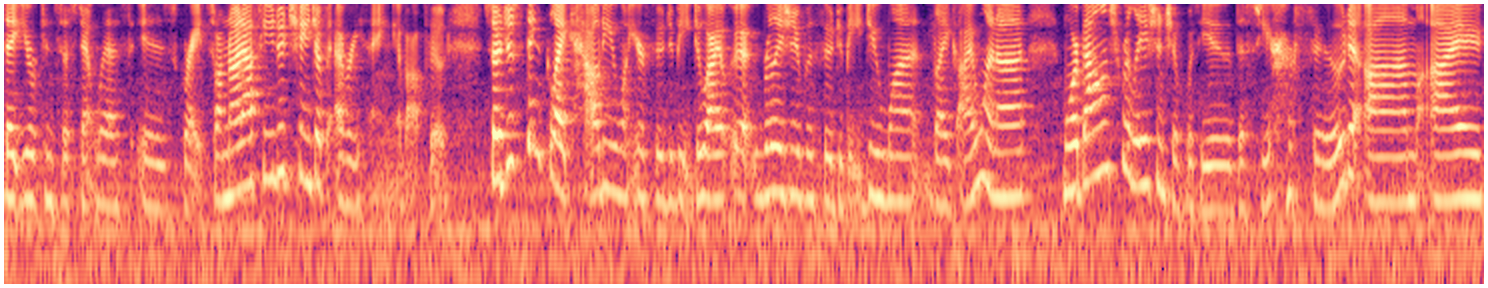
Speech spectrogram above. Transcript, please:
that you're consistent with is great. So i'm not asking you to change up everything about food. So just think like how do you want your food to be? Do i uh, relationship with food to be? Do you want like i want a more balanced relationship with you this year food? Um, i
